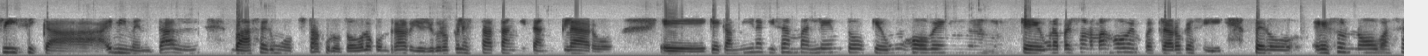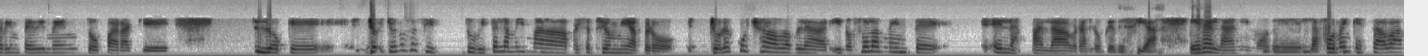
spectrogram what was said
física ni mental va a ser un obstáculo, todo lo contrario, yo creo que él está tan y tan claro eh, que camina quizás más lento que un joven que una persona más joven, pues claro que sí, pero eso no va a ser impedimento para que lo que yo, yo no sé si tuviste la misma percepción mía, pero yo lo he escuchado hablar y no solamente en las palabras lo que decía, era el ánimo de él, la forma en que estaba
